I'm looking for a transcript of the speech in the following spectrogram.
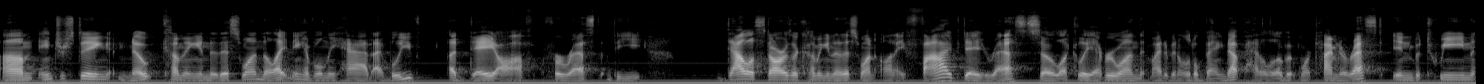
Um, interesting note coming into this one the Lightning have only had, I believe, a day off for rest. The Dallas Stars are coming into this one on a five day rest. So, luckily, everyone that might have been a little banged up had a little bit more time to rest in between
